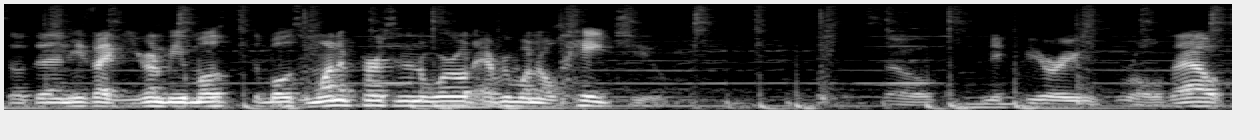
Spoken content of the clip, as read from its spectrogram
So then he's like, "You're gonna be most, the most wanted person in the world. Everyone will hate you." So Nick Fury rolls out.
